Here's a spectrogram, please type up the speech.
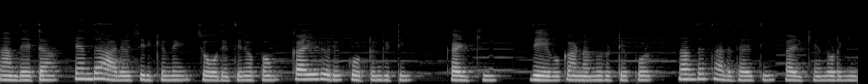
നന്ദേട്ട എന്താ ആലോചിച്ചിരിക്കുന്നേ? ചോദ്യത്തിനൊപ്പം കയ്യിലൊരു കൊട്ടും കിട്ടി. കഴിക്കി ദേവു കണ്ണെന്നുരുട്ടിയപ്പോൾ നന്ദൻ തലതാഴ്ത്തി കഴിക്കാൻ തുടങ്ങി.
